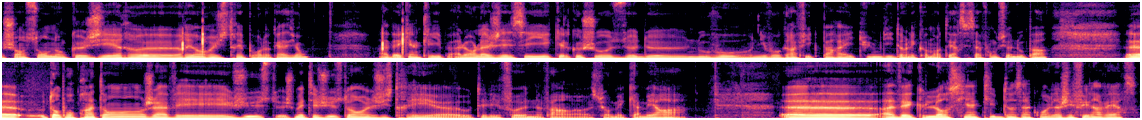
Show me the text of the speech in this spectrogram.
chanson donc que j'ai réenregistré pour l'occasion avec un clip. Alors là j'ai essayé quelque chose de nouveau au niveau graphique. Pareil, tu me dis dans les commentaires si ça fonctionne ou pas. Euh, autant pour printemps, j'avais juste, je m'étais juste enregistré euh, au téléphone, enfin sur mes caméras, euh, avec l'ancien clip dans un coin. Là, j'ai fait l'inverse.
